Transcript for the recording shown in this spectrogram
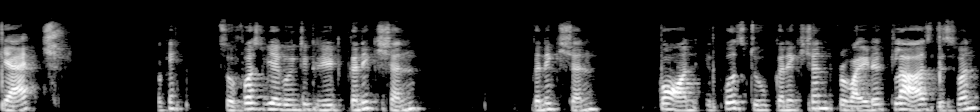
catch. Okay. So first we are going to create connection. Connection con equals to connection provider class this one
